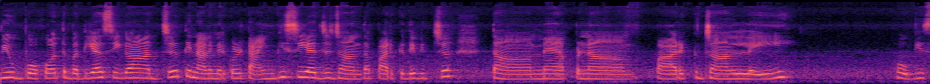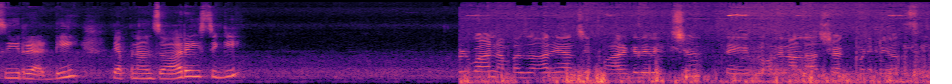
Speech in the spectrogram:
ਵਿਊ ਬਹੁਤ ਵਧੀਆ ਸੀਗਾ ਅੱਜ ਅਤੇ ਨਾਲੇ ਮੇਰੇ ਕੋਲ ਟਾਈਮ ਵੀ ਸੀ ਅੱਜ ਜਾਣ ਦਾ ਪਾਰਕ ਦੇ ਵਿੱਚ। ਤਾਂ ਮੈਂ ਆਪਣਾ ਪਾਰਕ ਜਾਣ ਲਈ ਹੋ ਗਈ ਸੀ ਰੈਡੀ ਤੇ ਆਪਣਾ ਜਾ ਰਹੀ ਸੀਗੀ। Everyone, ਆਪਾਂ ਜਾ ਰਹੇ ਹਾਂ ਜੀ ਪਾਰਕ ਦੇ ਵਿੱਚ ਤੇ ਵਲੌਗ ਦੇ ਨਾਲ ਲਾਸਟ ਤੱਕ ਬਣੇ ਰਹੋ ਤੁਸੀਂ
